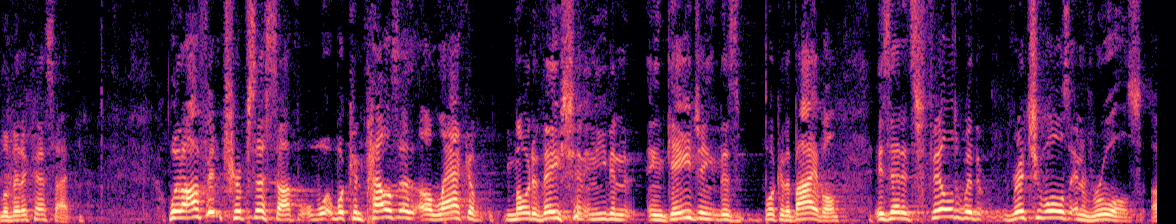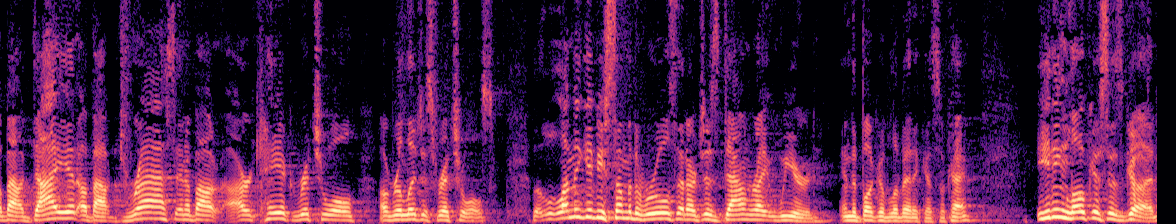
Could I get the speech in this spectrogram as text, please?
Leviticus. I, what often trips us up, what, what compels us a lack of motivation in even engaging this book of the Bible, is that it's filled with rituals and rules about diet, about dress, and about archaic ritual, uh, religious rituals. Let me give you some of the rules that are just downright weird in the book of Leviticus, okay? Eating locusts is good,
